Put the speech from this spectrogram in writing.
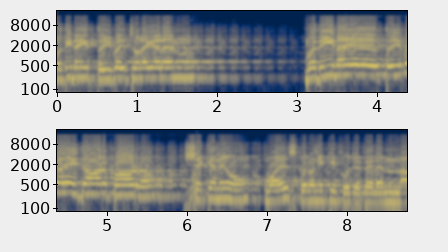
মদিনায় তৈবায় চলে গেলেন। মদিনায় তৈবায় যাওয়ার পর সেখানেও ওয়াইস করণীকে খুঁজে পেলেন না।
